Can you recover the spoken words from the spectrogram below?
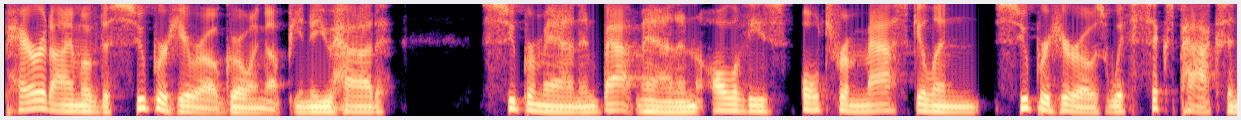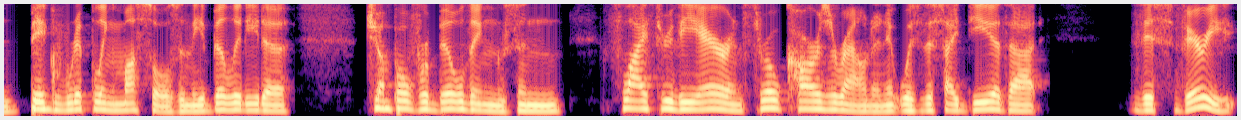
paradigm of the superhero growing up. You know, you had Superman and Batman and all of these ultra masculine superheroes with six packs and big rippling muscles and the ability to jump over buildings and fly through the air and throw cars around. And it was this idea that this very,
